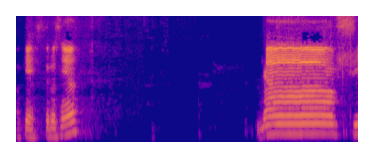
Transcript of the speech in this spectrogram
Okey, seterusnya. Nafizatun.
